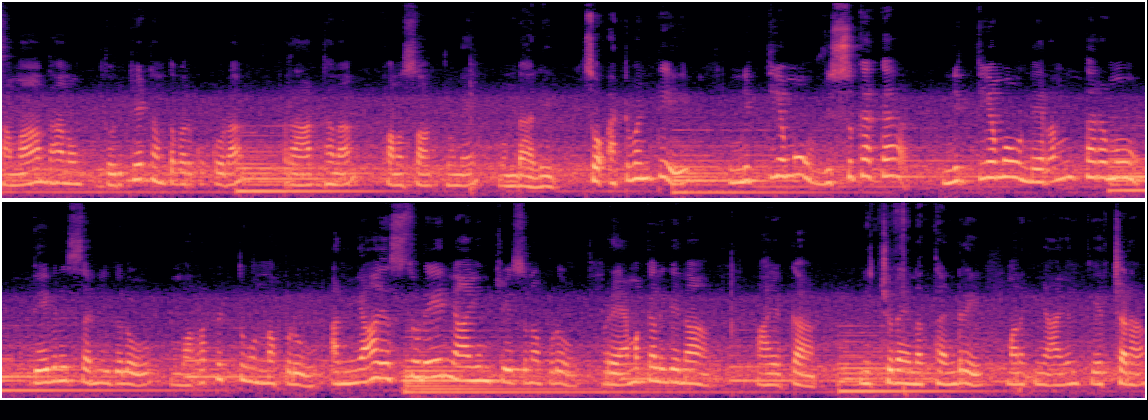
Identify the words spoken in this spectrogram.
సమాధానం దొరికేటంత వరకు కూడా ప్రార్థన కొనసాగుతూనే ఉండాలి. సో అటువంటి నిత్యము విసుకక నిత్యము నిరంతరము దేవుని సన్నిధిలో మొరపెడుతూ ఉన్నప్పుడు అన్యాయస్తుడే న్యాయం చేసినప్పుడు ప్రేమ కలిగిన ఆ యొక్క నిత్యుడైన తండ్రి మనకు న్యాయం తీర్చడా?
